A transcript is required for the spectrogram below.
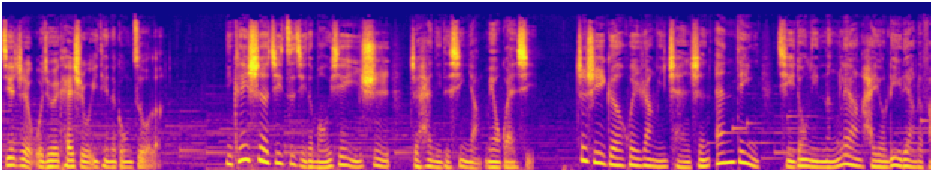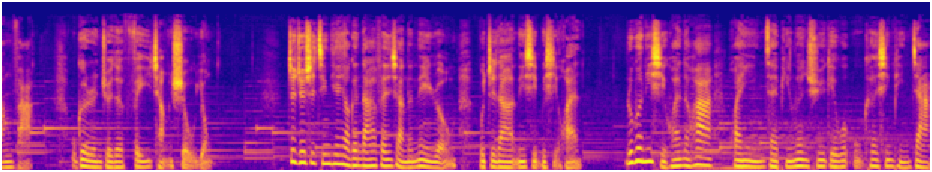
接着我就会开始我一天的工作了。你可以设计自己的某一些仪式，这和你的信仰没有关系。这是一个会让你产生安定、启动你能量还有力量的方法。我个人觉得非常受用。这就是今天要跟大家分享的内容，不知道你喜不喜欢？如果你喜欢的话，欢迎在评论区给我五颗星评价，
